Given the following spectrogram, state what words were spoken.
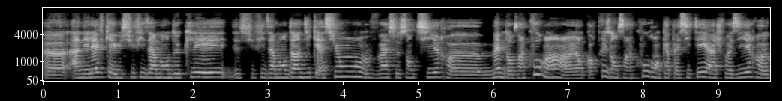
euh, un élève qui a eu suffisamment de clés, suffisamment d'indications, va se sentir, euh, même dans un cours, hein, encore plus dans un cours, en capacité à choisir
